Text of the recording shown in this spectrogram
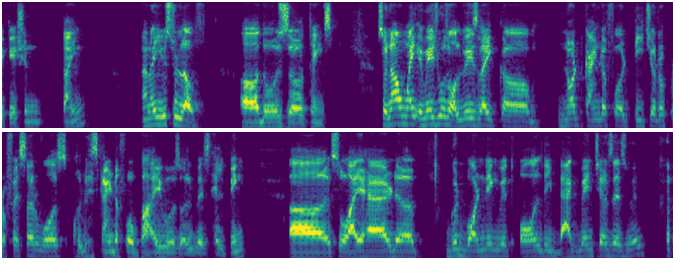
vacation time. And i used to love uh, those uh, things so now my image was always like um, not kind of a teacher or professor was always kind of a guy who was always helping. Uh, so i had uh, good bonding with all the backbenchers as well.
